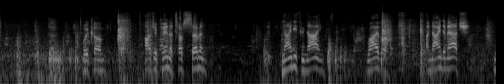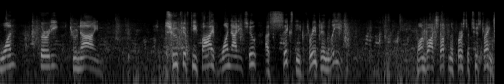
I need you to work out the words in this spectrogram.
Whitcomb, Audrey Pin, a tough seven. 90 through 9. Riva, a 9 to match. 130 through 9. 255, 192, a 63 pin lead. One box left in the first of two strings.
